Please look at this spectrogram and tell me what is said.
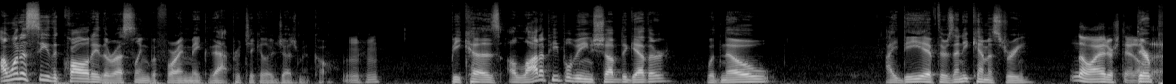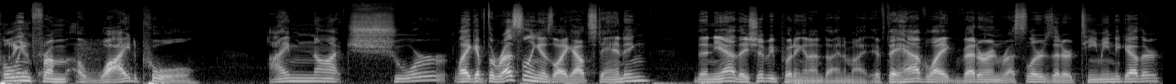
I want to see the quality of the wrestling before I make that particular judgment call. Mm-hmm. Because a lot of people being shoved together with no idea if there's any chemistry, No, I understand. they're. Pulling from a wide pool. I'm not sure. Like, if the wrestling is like outstanding, then yeah, they should be putting it on Dynamite. If they have like veteran wrestlers that are teaming together,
